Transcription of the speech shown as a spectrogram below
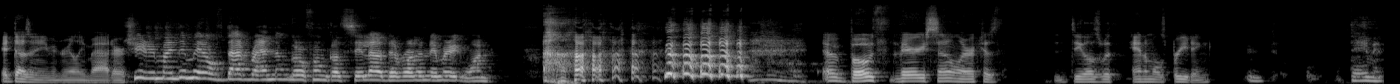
it doesn't even really matter. She reminded me of that random girl from Godzilla, the Roland Emmerich one. Uh, Both very similar because it deals with animals breeding. Damn it!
